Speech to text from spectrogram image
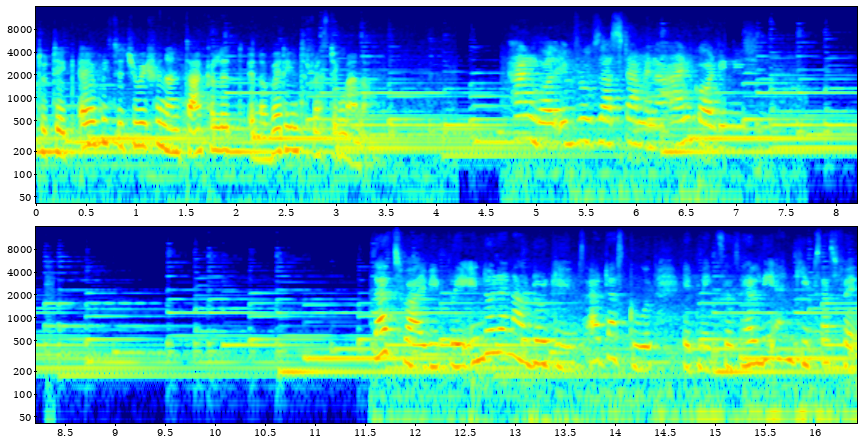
to take every situation and tackle it in a very interesting manner. Handball improves our stamina and coordination. That's why we play indoor and outdoor games at our school. It makes us healthy and keeps us fit.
